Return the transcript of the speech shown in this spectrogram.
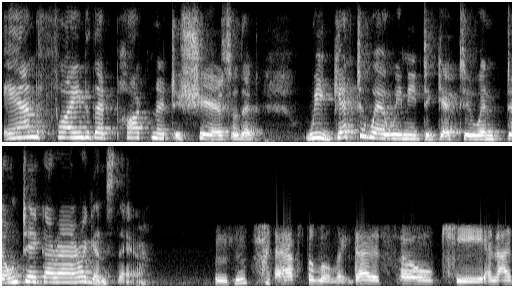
and find that partner to share so that we get to where we need to get to and don't take our arrogance there? hmm Absolutely. That is so key. And I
